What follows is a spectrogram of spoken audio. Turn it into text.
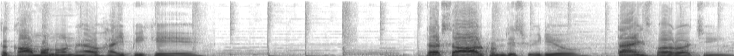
the compound one have high pKa. That's all from this video. Thanks for watching.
